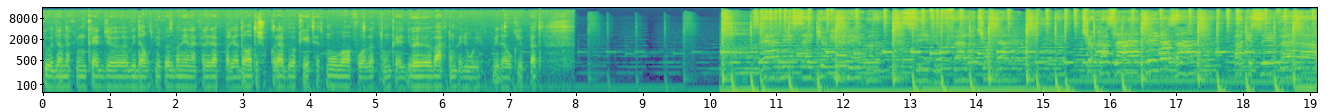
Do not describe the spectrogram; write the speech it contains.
küldjön nekünk egy videót, miközben énekeli, reppeli a dalt, és akkor ebből két hét múlva forgattunk egy, vágtunk egy új videóklipet. Csak az lehet igazán, aki szívvel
